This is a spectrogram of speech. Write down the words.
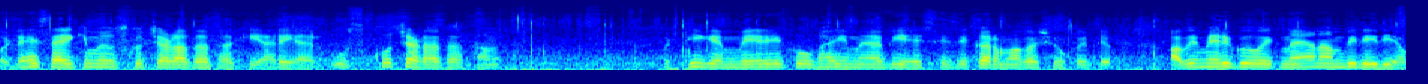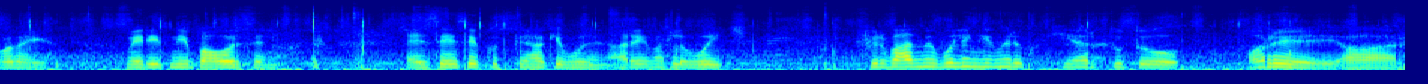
बट ऐसा है कि मैं उसको चढ़ाता था कि अरे यार, उसको चढ़ाता था मैं। बट ठीक है, मेरे को भाई मैं अभी ऐसे ऐसे कर्मा का शो करते अभी मेरे को एक नया नाम भी दे दिया बताइए मेरी इतनी पावर से ना। ऐसे ऐसे कुत्ते आके बोले अरे मतलब वही फिर बाद में बोलेंगे मेरे को कि यार तू तो अरे यार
